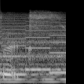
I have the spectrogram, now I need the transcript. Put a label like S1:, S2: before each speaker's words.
S1: six.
